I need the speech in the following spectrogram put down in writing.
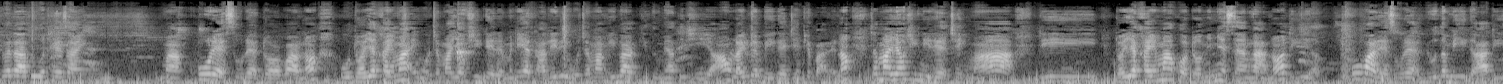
တွေ့သားသူအထည်ဆိုင် မှာခိုးတယ်ဆိုတဲ့တော်ပါနော်ဟိုဒေါ်ရခိုင်မအိမ်ကိုကျွန်မရောက်ရှိခဲ့တယ်မနေ့ကဒါလေးတွေကိုကျွန်မမိဘပြည်သူများသိရှိရအောင်လိုက်လွှင့်ပေးခဲ့ခြင်းဖြစ်ပါတယ်နော်ကျွန်မရောက်ရှိနေတဲ့အချိန်မှာဒီဒေါ်ရခိုင်မခေါ်ဒေါ်မြင့်မြင့်ဆန်းကနော်ဒီခိုးပါတယ်ဆိုတဲ့အမျိုးသမီးကဒီ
